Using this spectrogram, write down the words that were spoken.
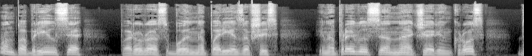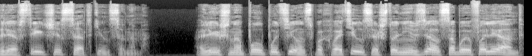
Он побрился, пару раз больно порезавшись, и направился на Чаринг-Кросс для встречи с Аткинсоном. Лишь на полпути он спохватился, что не взял с собой фолиант,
